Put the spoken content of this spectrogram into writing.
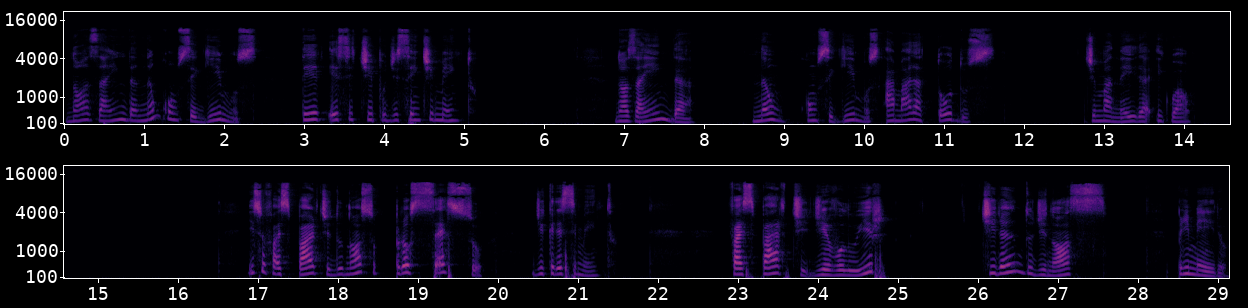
nós ainda não conseguimos ter esse tipo de sentimento. Nós ainda não conseguimos amar a todos de maneira igual. Isso faz parte do nosso processo de crescimento faz parte de evoluir, tirando de nós, primeiro,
